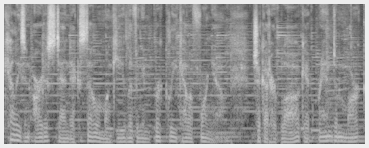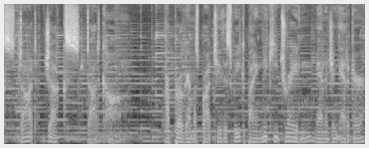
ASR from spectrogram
Kelly's an artist and Excel monkey living in Berkeley, California. Check out her blog at randommarks.jux.com. Our program was brought to you this week by Nicky Drayden, managing editor,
